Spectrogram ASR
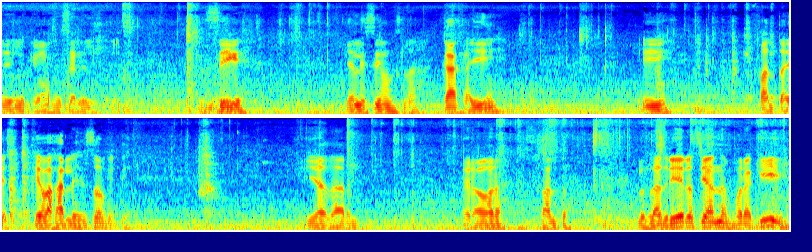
Es lo que vamos a hacer. El, el- sigue. Ya le hicimos la caja ahí. Y falta eso. Que bajarle ese soffit y ya darle. Pero ahora falta. Los ladrilleros ya andan por aquí.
